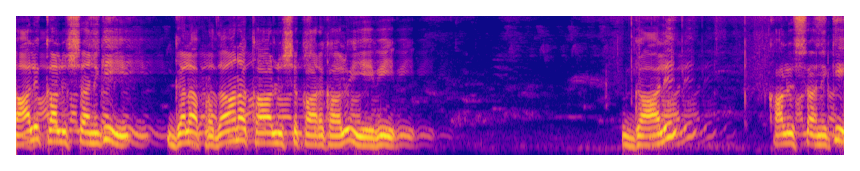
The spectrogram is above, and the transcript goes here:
గాలి కాలుష్యానికి గల ప్రధాన కాలుష్య కారకాలు ఏవి? గాలి కాలుష్యానికి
